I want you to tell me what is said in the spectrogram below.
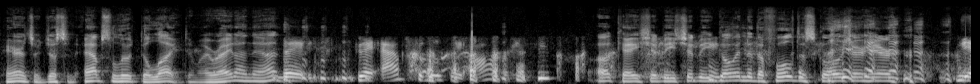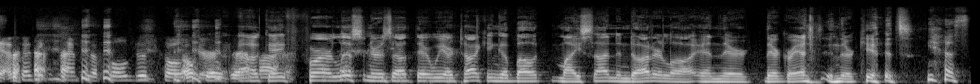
parents are just an absolute delight. Am I right on that? They they absolutely are. Okay, should we should we go into the full disclosure here? yes, I think it's time for the full disclosure. Okay, Okay, for our listeners out there, we are talking about my son and daughter-in-law and their their grand and their kids. Yes.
